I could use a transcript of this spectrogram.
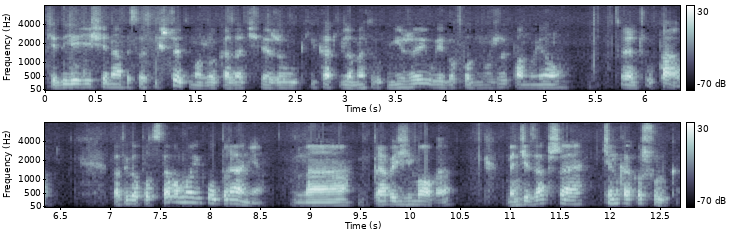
Kiedy jedzie się na wysoki szczyt, może okazać się, że kilka kilometrów niżej u jego podnóży panują wręcz upały. Dlatego podstawą mojego ubrania na wyprawy zimowe będzie zawsze cienka koszulka.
